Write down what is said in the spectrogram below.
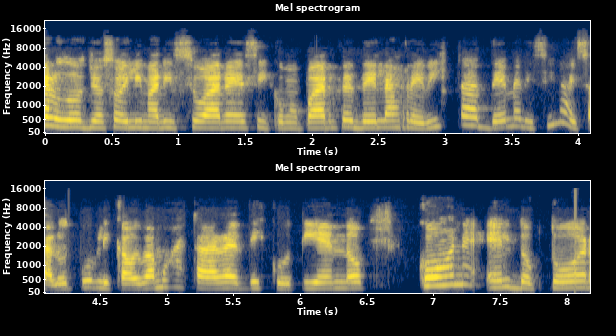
Saludos, yo soy Limari Suárez y como parte de la revista de Medicina y Salud Pública, hoy vamos a estar discutiendo con el doctor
